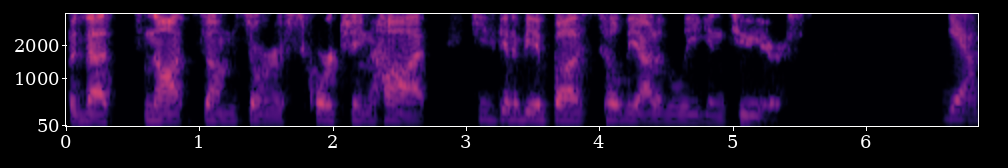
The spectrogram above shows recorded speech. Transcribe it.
but that's not some sort of scorching hot. He's going to be a bust. He'll be out of the league in two years. Yeah.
